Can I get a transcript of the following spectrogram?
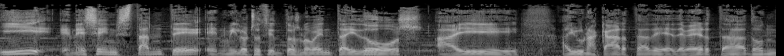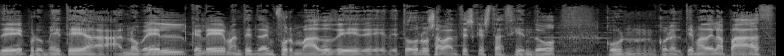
y en ese instante, en 1892, hay, hay una carta de, de Berta donde promete a, Nobel que le mantendrá informado de, todos los avances que está haciendo con, con, el tema de la paz,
